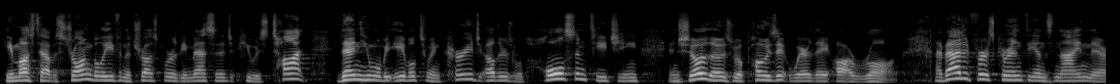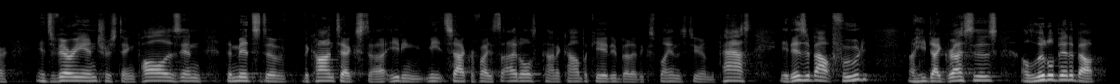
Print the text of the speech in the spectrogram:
He must have a strong belief in the trustworthy message he was taught. Then he will be able to encourage others with wholesome teaching and show those who oppose it where they are wrong. I've added 1 Corinthians 9 there. It's very interesting. Paul is in the midst of the context, uh, eating meat sacrificed idols, kind of complicated, but I've explained this to you in the past. It is about food. Uh, he digresses a little bit about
